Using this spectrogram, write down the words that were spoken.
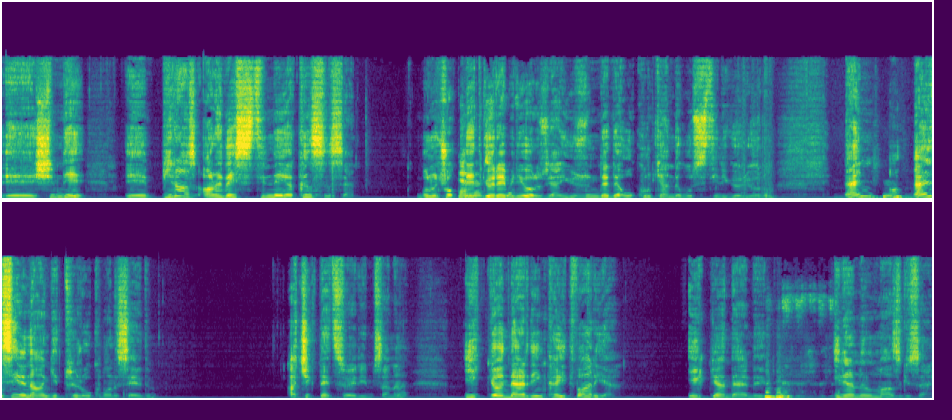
Ee, şimdi e, biraz arabesk stiline yakınsın sen. Bunu çok net Evet. görebiliyoruz yani yüzünde de okurken de bu stili görüyorum. Ben ben senin hangi tür okumanı sevdim? Açık net söyleyeyim sana. İlk gönderdiğin kayıt var ya. İlk gönderdiğin inanılmaz güzel.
